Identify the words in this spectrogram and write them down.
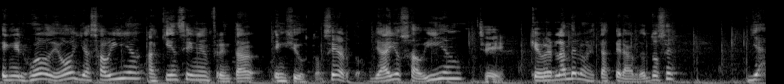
en el juego de hoy ya sabían a quién se iban a enfrentar en Houston, ¿cierto? Ya ellos sabían Sí. que Verlander los está esperando. Entonces, ya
